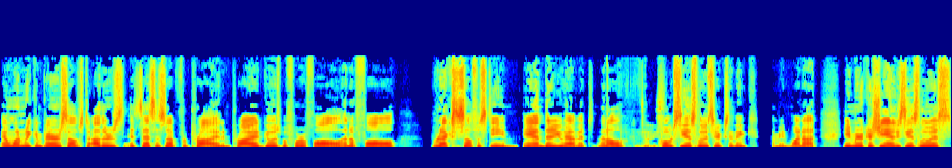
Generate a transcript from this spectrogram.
And when we compare ourselves to others, it sets us up for pride. And pride goes before a fall, and a fall wrecks self esteem. And there you have it. And I'll nice. quote C.S. Lewis here because I think, I mean, why not? In Mere Christianity, C.S. Lewis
